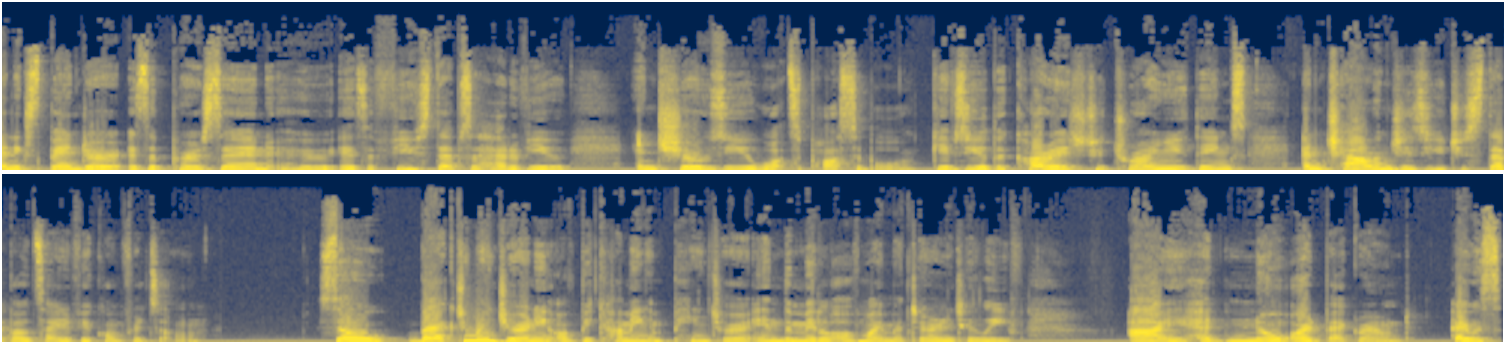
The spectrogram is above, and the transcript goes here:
An expander is a person who is a few steps ahead of you and shows you what's possible, gives you the courage to try new things, and challenges you to step outside of your comfort zone. So, back to my journey of becoming a painter in the middle of my maternity leave. I had no art background. I was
